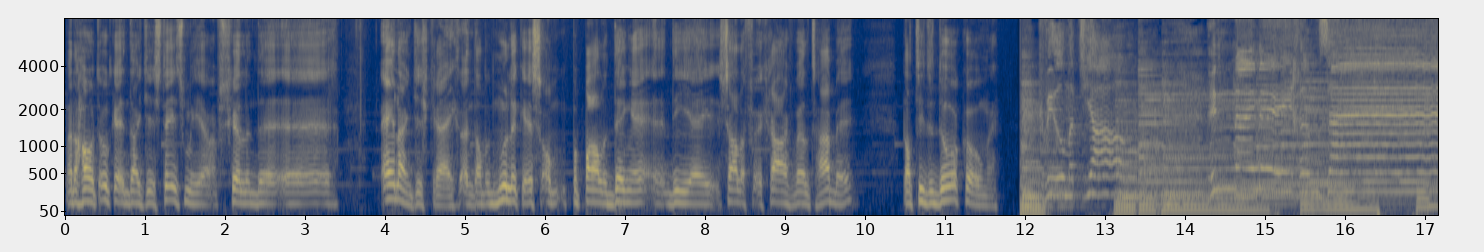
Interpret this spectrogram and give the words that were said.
Maar dat houdt ook in dat je steeds meer verschillende uh, eilandjes krijgt. En dat het moeilijk is om bepaalde dingen die jij zelf graag wilt hebben, dat die erdoor komen. Ik wil met jou in Nijmegen zijn.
